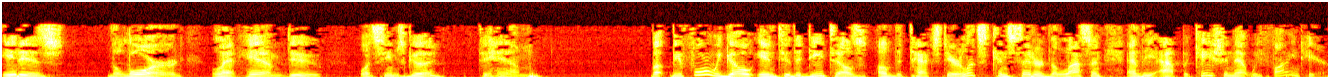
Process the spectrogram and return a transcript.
it is the Lord. Let him do what seems good to him. But before we go into the details of the text here, let's consider the lesson and the application that we find here.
